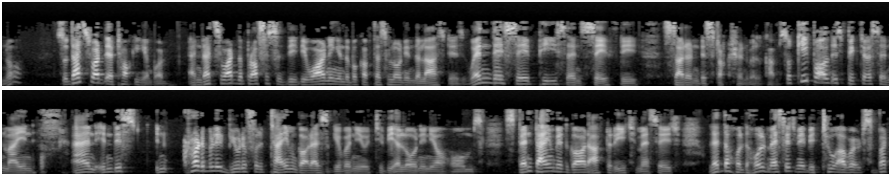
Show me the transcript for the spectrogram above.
No. So that's what they're talking about. And that's what the prophecy, the, the warning in the book of Thessalonians in the last days. When they say peace and safety, sudden destruction will come. So keep all these pictures in mind. And in this incredibly beautiful time God has given you to be alone in your homes. Spend time with God after each message. Let the whole, the whole message may be two hours, but,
